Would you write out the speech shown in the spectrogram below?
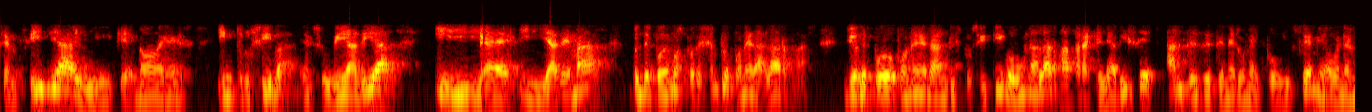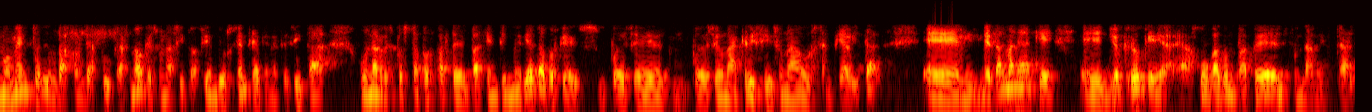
sencilla y que no es intrusiva en su día a día y, eh, y además donde podemos, por ejemplo, poner alarmas yo le puedo poner al dispositivo una alarma para que le avise antes de tener una hipoglucemia o en el momento de un bajón de azúcar, ¿no? que es una situación de urgencia que necesita una respuesta por parte del paciente inmediata porque puede, ser, puede ser una crisis, una urgencia vital. Eh, de tal manera que eh, yo creo que ha jugado un papel fundamental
